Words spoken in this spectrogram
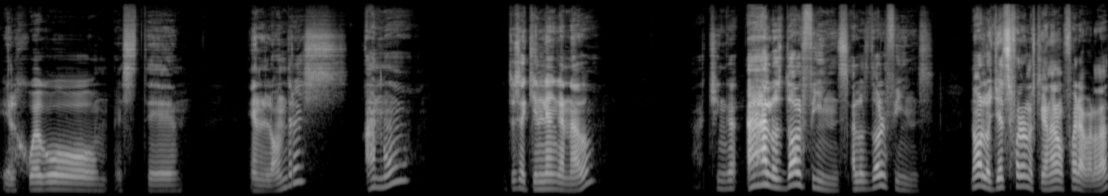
el juego este en Londres. Ah, no. Entonces, ¿a quién le han ganado? Ah, chinga. Ah, a los Dolphins, a los Dolphins. No, los Jets fueron los que ganaron fuera, ¿verdad?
